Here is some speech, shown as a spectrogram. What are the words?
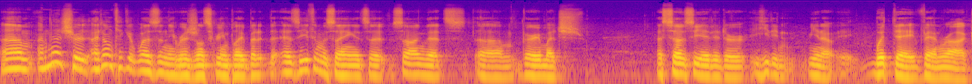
Um, I'm not sure. I don't think it was in the original screenplay, but it, as Ethan was saying, it's a song that's um, very much associated, or he didn't, you know, with Dave Van Ronk.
